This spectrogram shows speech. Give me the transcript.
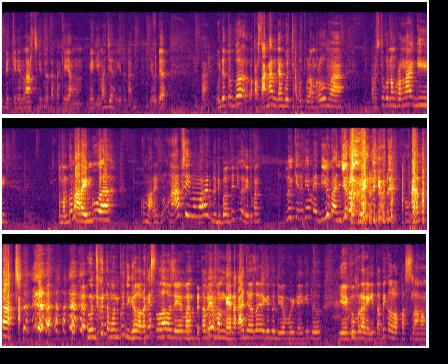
bikinin large gitu kan pakai yang medium aja gitu kan. Ya udah. Nah udah tuh gue lepas tangan kan gue cabut pulang ke rumah. Habis itu gue nongkrong lagi. Teman gue marahin gue kok marahin? Lu kenapa sih? Marahin? Udah dibantu juga gitu kan lu kirimnya medium anjir. Medium bukan large untuk teman gue juga orangnya slow sih emang. Tapi emang gak enak aja saya gitu dia mau kayak gitu. Ya gue pernah kayak gitu. Tapi kalau pas selama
